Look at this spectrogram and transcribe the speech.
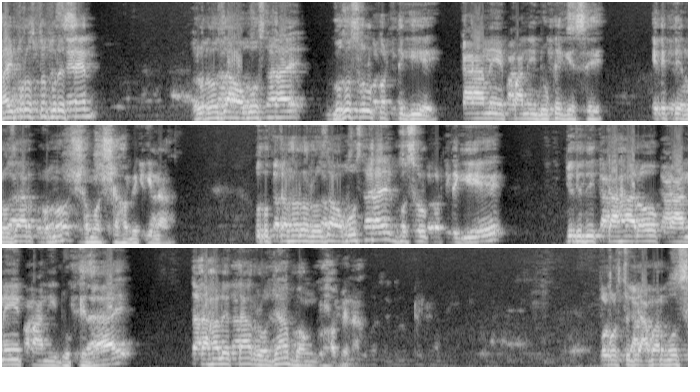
ভাই প্রশ্ন করেছেন রোজা অবস্থায় গোসল করতে গিয়ে কানে পানি ঢুকে গেছে এতে রোজার কোনো সমস্যা হবে কিনা? উত্তর হলো রোজা অবস্থায় গোসল করতে গিয়ে যদি কাহারও কানে পানি ঢুকে যায় তাহলে তার রোজা ভঙ্গ হবে না। প্রশ্নটি আবার বলছি,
